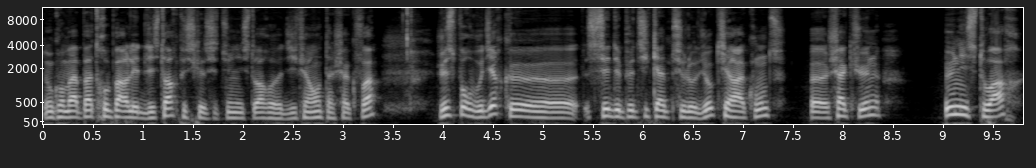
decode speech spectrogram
Donc on va pas trop parler de l'histoire puisque c'est une histoire euh, différente à chaque fois. Juste pour vous dire que euh, c'est des petites capsules audio qui racontent chacune une histoire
